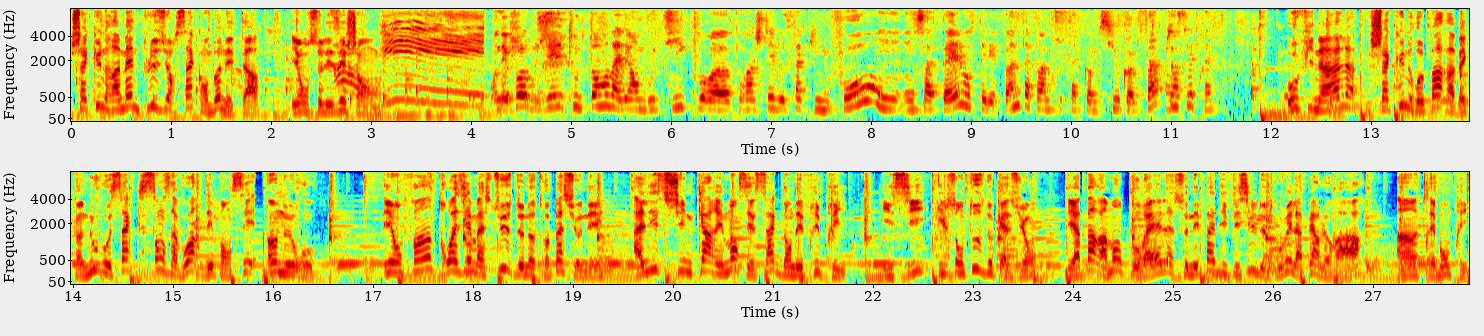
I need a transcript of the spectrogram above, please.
chacune ramène plusieurs sacs en bon état et on se les échange. On n'est pas obligé tout le temps d'aller en boutique pour, euh, pour acheter le sac qu'il nous faut. On, on s'appelle, on se téléphone, t'as pas un petit sac comme ci ou comme ça, puis on se les prête. Au final, chacune repart avec un nouveau sac sans avoir dépensé un euro. Et enfin, troisième astuce de notre passionné, Alice chine carrément ses sacs dans des friperies. Ici, ils sont tous d'occasion, et apparemment pour elle, ce n'est pas difficile de trouver la perle rare à un très bon prix.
